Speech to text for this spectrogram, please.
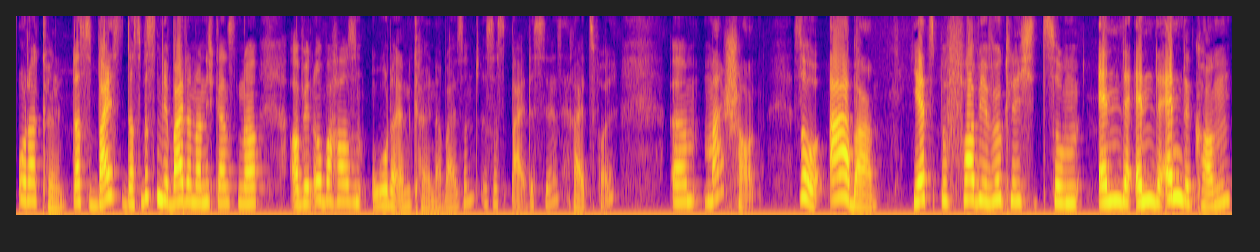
oder Köln. Das, weiß, das wissen wir beide noch nicht ganz genau. Ob wir in Oberhausen oder in Köln dabei sind, ist das beides sehr, sehr reizvoll. Ähm, mal schauen. So, aber jetzt, bevor wir wirklich zum Ende, Ende, Ende kommen,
